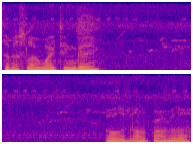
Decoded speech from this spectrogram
Bit of a slow waiting game. Oh, there's another primer there.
